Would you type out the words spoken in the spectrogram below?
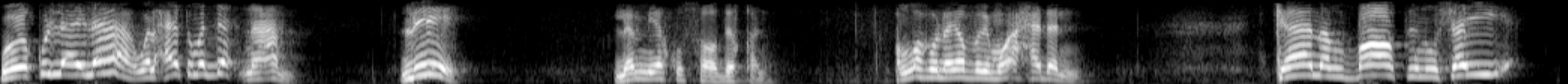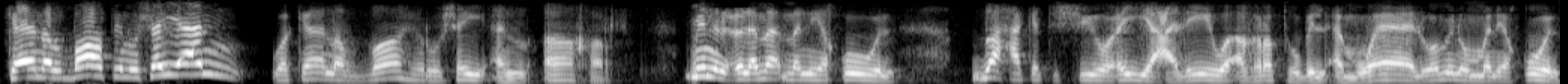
وهو يقول لا إله والحياة مادة نعم. ليه؟ لم يكن صادقا. الله لا يظلم أحدا. كان الباطن شيء كان الباطن شيئا وكان الظاهر شيئا آخر. من العلماء من يقول ضحكت الشيوعية عليه وأغرته بالأموال ومنهم من يقول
